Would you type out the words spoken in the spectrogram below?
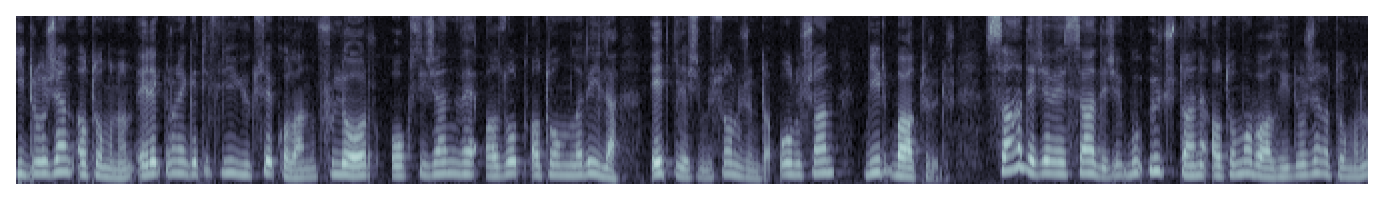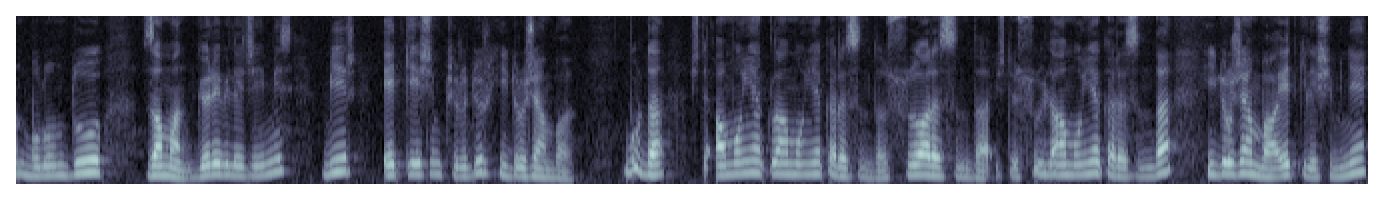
Hidrojen atomunun elektronegatifliği yüksek olan flor, oksijen ve azot atomlarıyla etkileşimi sonucunda oluşan bir bağ türüdür. Sadece ve sadece bu üç tane atoma bağlı hidrojen atomunun bulunduğu zaman görebileceğimiz bir etkileşim türüdür hidrojen bağı. Burada işte amonyakla amonyak arasında, su arasında, işte suyla amonyak arasında hidrojen bağı etkileşimini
